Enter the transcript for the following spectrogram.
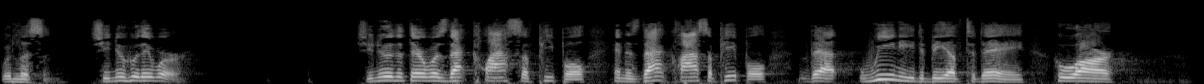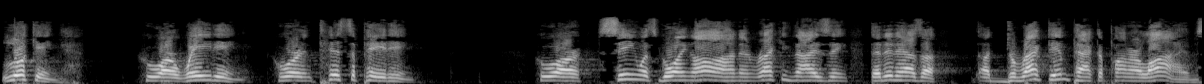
would listen. She knew who they were. She knew that there was that class of people, and is that class of people that we need to be of today who are looking, who are waiting, who are anticipating, who are seeing what's going on and recognizing that it has a, a direct impact upon our lives.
